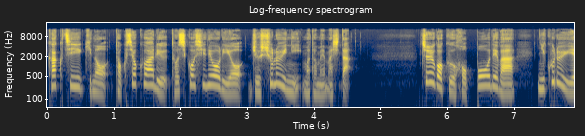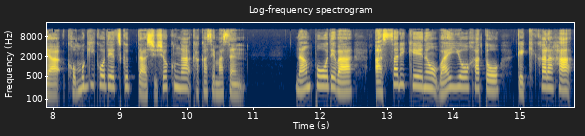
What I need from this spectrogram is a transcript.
各地域の特色ある年越し料理を10種類にまとめました。中国北方では肉類や小麦粉で作った主食が欠かせません。南方ではあっさり系の培養派と激辛派、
